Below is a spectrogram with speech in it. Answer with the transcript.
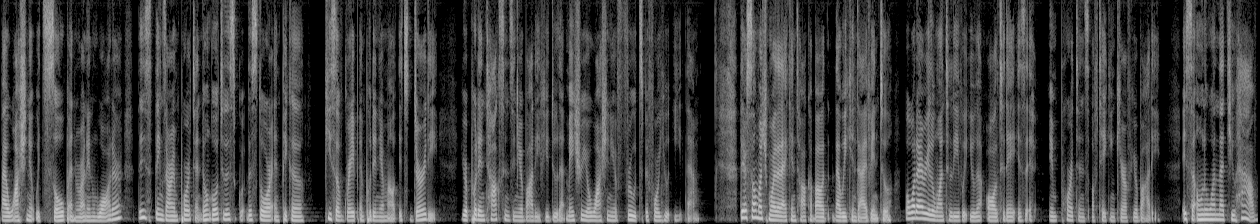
by washing it with soap and running water. These things are important. Don't go to this, the store and pick a piece of grape and put in your mouth. It's dirty. You're putting toxins in your body if you do that. Make sure you're washing your fruits before you eat them. There's so much more that I can talk about that we can dive into. But what I really want to leave with you all today is the importance of taking care of your body. It's the only one that you have.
